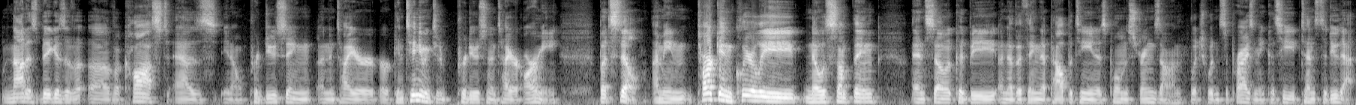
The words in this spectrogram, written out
not as big as of a, of a cost as you know producing an entire or continuing to produce an entire army but still i mean tarkin clearly knows something and so it could be another thing that palpatine is pulling the strings on which wouldn't surprise me because he tends to do that.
